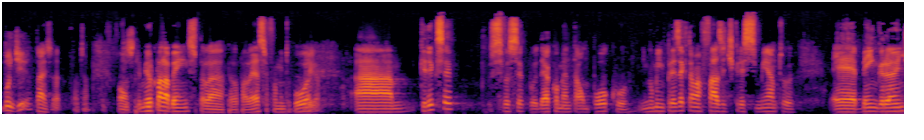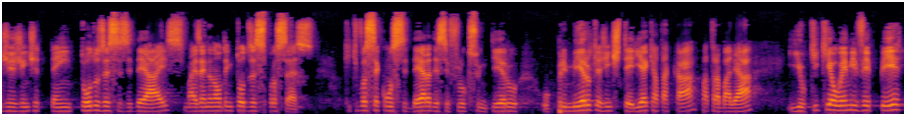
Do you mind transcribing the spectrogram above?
Bom dia. Tá, tá, tá. Bom, primeiro, parabéns pela, pela palestra, foi muito boa. Ah, queria que você, se você puder comentar um pouco, em uma empresa que está em uma fase de crescimento é, bem grande, a gente tem todos esses ideais, mas ainda não tem todos esses processos. O que, que você considera desse fluxo inteiro o primeiro que a gente teria que atacar para trabalhar e o que, que é o MVP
